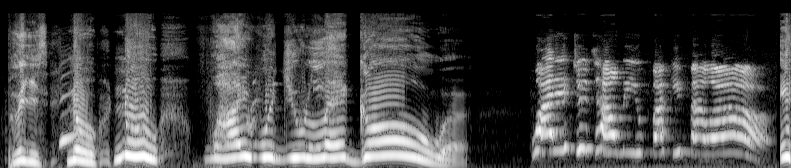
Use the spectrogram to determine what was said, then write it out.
Please. No, no. Why would you let go? Why did you tell me you fucking fell off? It's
